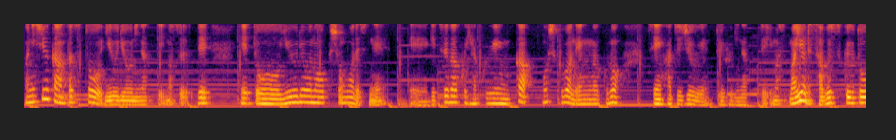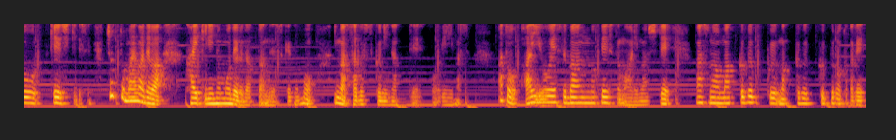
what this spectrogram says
まあ、2週間経つと有料になっています。で、えっ、ー、と、有料のオプションはですね、えー、月額100円か、もしくは年額の1080円というふうになっています。まあ、いわゆるサブスク形式ですね。ちょっと前までは買い切りのモデルだったんですけども、今サブスクになっております。あと、iOS 版のペーストもありまして、まあ、その MacBook、MacBook Pro とかで、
